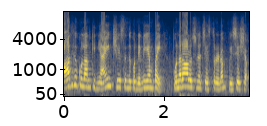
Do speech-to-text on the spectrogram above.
మాదిగ కులానికి న్యాయం చేసేందుకు నిర్ణయంపై పునరాలోచన చేస్తుండడం విశేషం.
